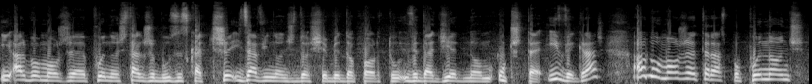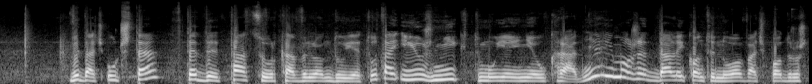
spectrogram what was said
I albo może płynąć tak, żeby uzyskać trzy i zawinąć do siebie do portu i wydać jedną ucztę i wygrać, albo może teraz popłynąć, wydać ucztę, wtedy ta córka wyląduje tutaj i już nikt mu jej nie ukradnie i może dalej kontynuować podróż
